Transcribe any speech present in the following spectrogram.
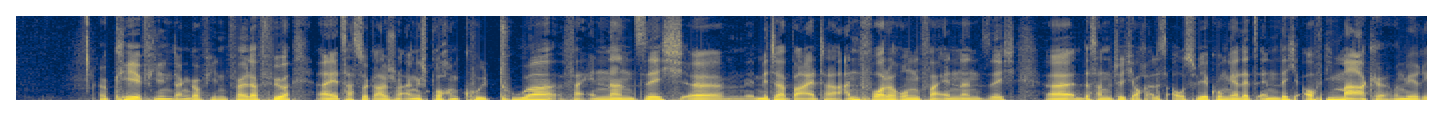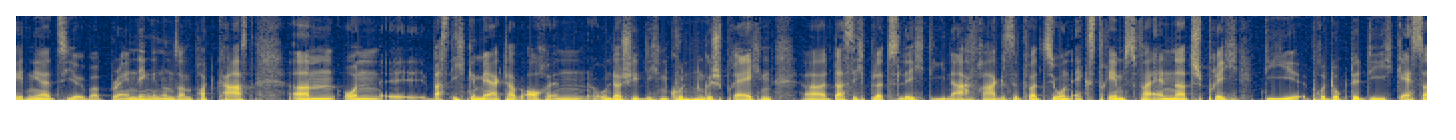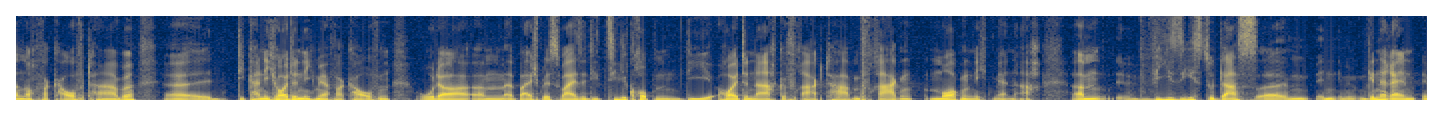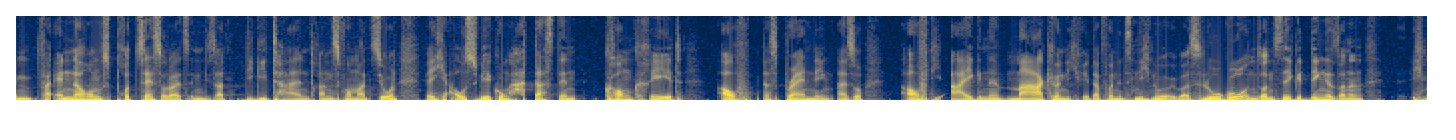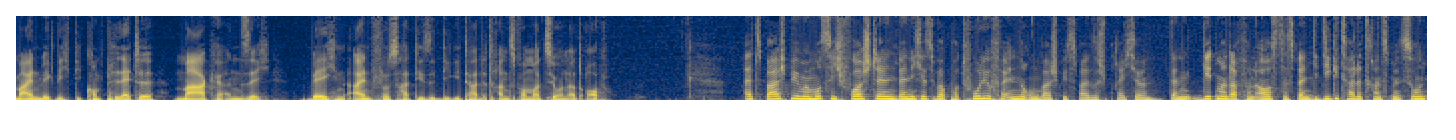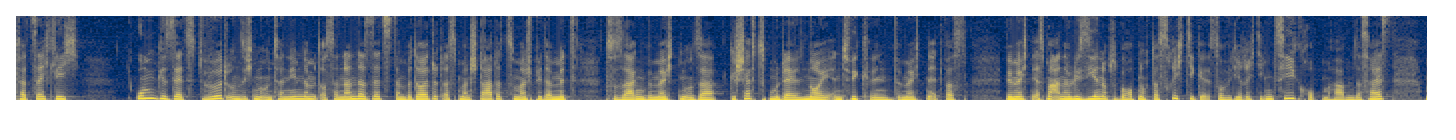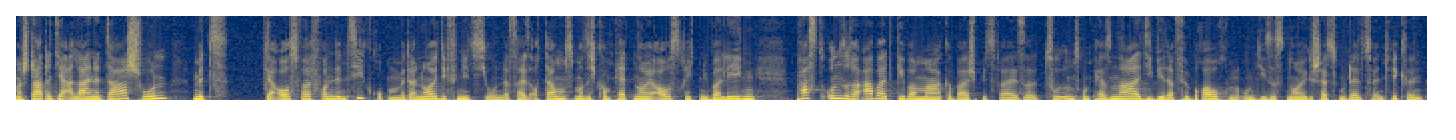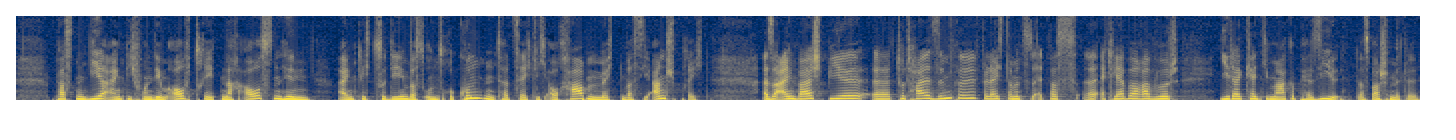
Okay, vielen Dank auf jeden Fall dafür. Äh, jetzt hast du gerade schon angesprochen, Kultur verändern sich, äh, Mitarbeiter, Anforderungen verändern sich. Äh, das hat natürlich auch alles Auswirkungen ja letztendlich auf die Marke. Und wir reden ja jetzt hier über Branding in unserem Podcast. Ähm, und äh, was ich gemerkt habe, auch in unterschiedlichen Kundengesprächen, äh, dass sich plötzlich die Nachfragesituation extremst verändert. Sprich, die Produkte, die ich gestern noch verkauft habe, äh, die kann ich ich heute nicht mehr verkaufen. Oder ähm, beispielsweise die Zielgruppen, die heute nachgefragt haben, fragen morgen nicht mehr nach. Ähm, wie siehst du das äh, in, in, generell im Veränderungsprozess oder jetzt in dieser digitalen Transformation? Welche Auswirkungen hat das denn konkret auf das Branding? Also auf die eigene Marke. Und ich rede davon jetzt nicht nur über das Logo und sonstige Dinge, sondern ich meine wirklich die komplette Marke an sich welchen Einfluss hat diese digitale Transformation darauf? Als Beispiel, man muss sich vorstellen, wenn ich jetzt über Portfolioveränderungen beispielsweise spreche, dann geht man davon aus, dass wenn die digitale Transformation tatsächlich umgesetzt wird und sich ein Unternehmen damit auseinandersetzt, dann bedeutet das, man startet zum Beispiel damit zu sagen, wir möchten unser Geschäftsmodell neu entwickeln. Wir möchten etwas, wir möchten erstmal analysieren, ob es überhaupt noch das Richtige ist, so wie die richtigen Zielgruppen haben. Das heißt, man startet ja alleine da schon mit der Auswahl von den Zielgruppen, mit der Neudefinition. Das heißt, auch da muss man sich komplett neu ausrichten, überlegen, passt unsere Arbeitgebermarke beispielsweise zu unserem Personal, die wir dafür brauchen, um dieses neue Geschäftsmodell zu entwickeln? Passen wir eigentlich von dem Auftreten nach außen hin eigentlich zu dem, was unsere Kunden tatsächlich auch haben möchten, was sie anspricht? Also ein Beispiel, äh, total simpel, vielleicht damit es etwas äh, erklärbarer wird. Jeder kennt die Marke Persil, das Waschmittel.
